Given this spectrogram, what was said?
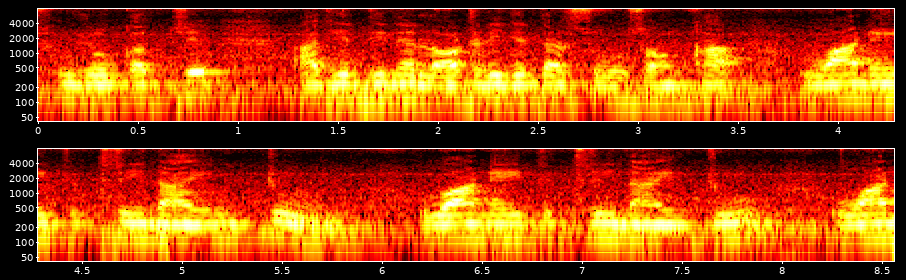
সুযোগ হচ্ছে। আজকের দিনে লটারি জেতার শুভ সংখ্যা one eight three nine two one eight three nine two one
